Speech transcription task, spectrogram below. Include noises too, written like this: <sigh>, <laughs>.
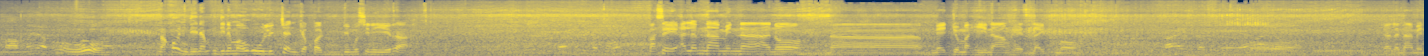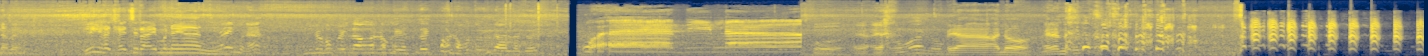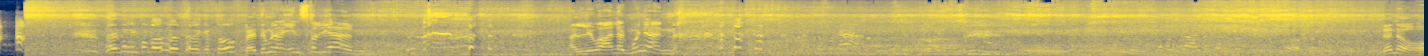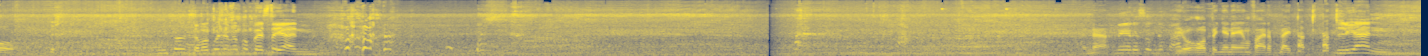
Mamaya po. Oo. Nako, hindi na hindi na mauulit 'yan kapag hindi mo sinira. Kasi alam namin na ano na medyo mahina ang headlight mo. Oo. Kala namin naman. Sige, kahit sirain mo na yan. Sirain mo na. Hindi naman kailangan ng headlight. Paano ko ito ilalagay? Oo, kaya, kaya, Oo nga, no? kaya ano, alam na. Pwede ko ba talaga to? Pwede mo nang install yan. ang liwanag mo niyan. Diyan o, oo. Dito. Sa magpo na magpapesto yan. Na? I-open niya na yung firefly. Tat tatlo yan.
